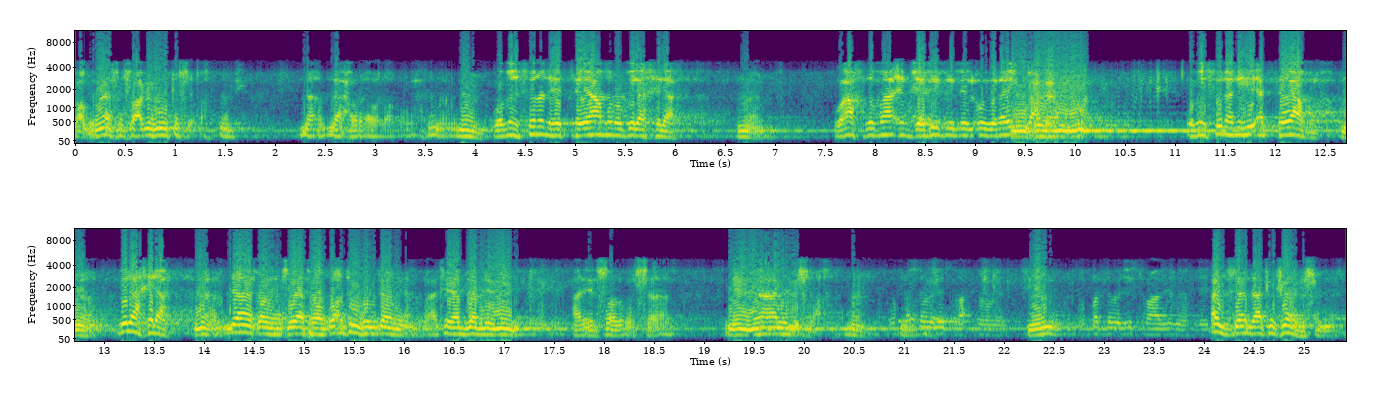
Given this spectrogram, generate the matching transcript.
بعض الناس اصابعه متسقه نعم نعم لا حول ولا قوة نعم. نعم. ومن سننه التيامن بلا خلاف. نعم. وأخذ ماء جديد للأذنين من بعد كلامه ومن سننه التيامن نعم. بلا خلاف. نعم. لا يقول إذا توضأتم فابدأوا فأتي يبدأ باليمين عليه الصلاة والسلام. من الماء لليسرى نعم. وقدم اليسرى نعم. وقدم اليسرى على اليمنى أجزاء لكن فيها في السنة.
